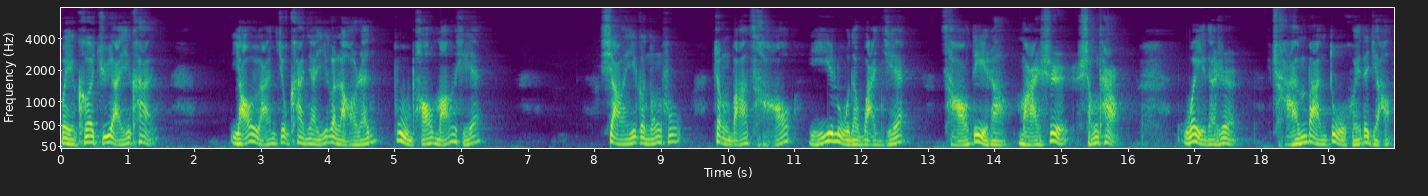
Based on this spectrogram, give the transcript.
魏科举眼一看，遥远就看见一个老人，布袍芒鞋。像一个农夫，正把草一路的挽结，草地上满是绳套，为的是缠绊杜回的脚。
